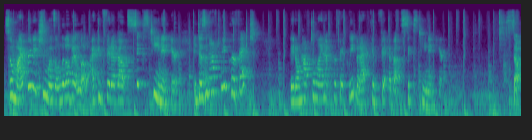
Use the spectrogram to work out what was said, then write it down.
So my prediction was a little bit low. I could fit about 16 in here. It doesn't have to be perfect. They don't have to line up perfectly, but I can fit about 16 in here. So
